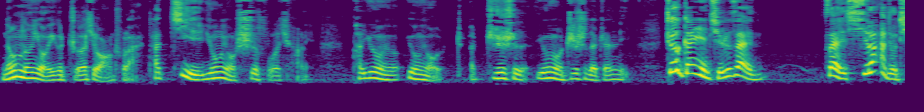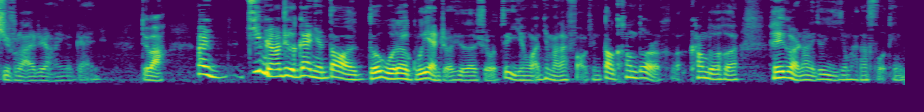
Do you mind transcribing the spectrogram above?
能不能有一个哲学王出来？他既拥有世俗的权利，他拥有拥有知识，拥有知识的真理。这个概念其实，在在希腊就提出来这样一个概念，对吧？但基本上这个概念到德国的古典哲学的时候，就已经完全把它否定。到康德尔和康德和黑格尔那里就已经把它否定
